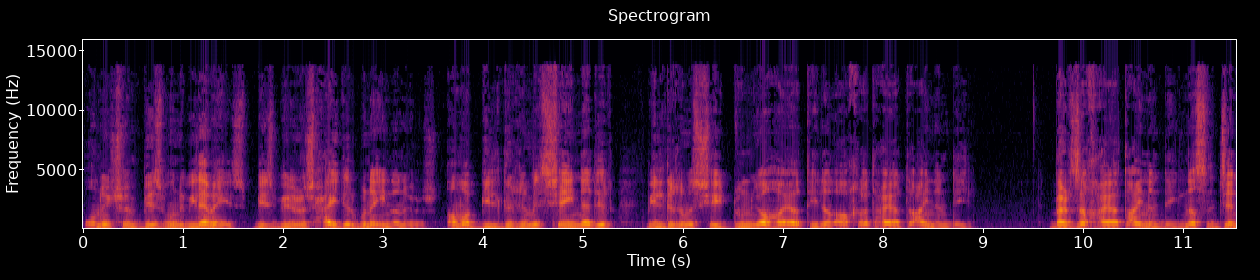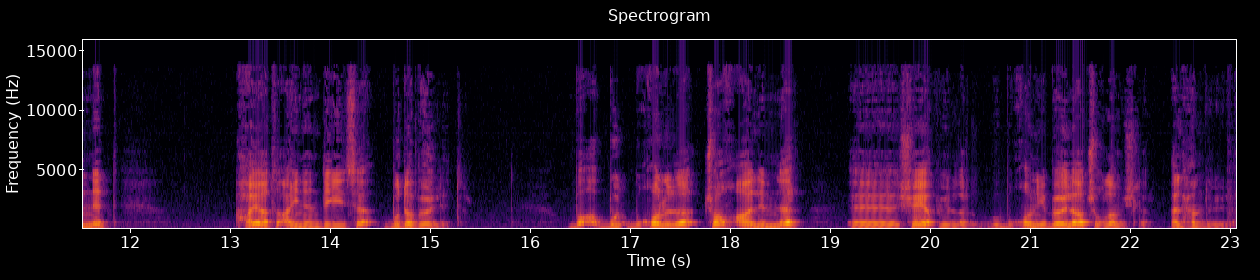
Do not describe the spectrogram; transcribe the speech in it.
Onun için biz bunu bilemeyiz. Biz biliyoruz haydır buna inanıyoruz. Ama bildiğimiz şey nedir? Bildiğimiz şey dünya hayatıyla ahiret hayatı aynen değil. Berzak hayatı aynen değil. Nasıl cennet hayatı aynen değilse bu da böyledir. Bu, bu, bu konuda çok alimler e, şey yapıyorlar. Bu, bu konuyu böyle açıklamışlar. Elhamdülillah.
